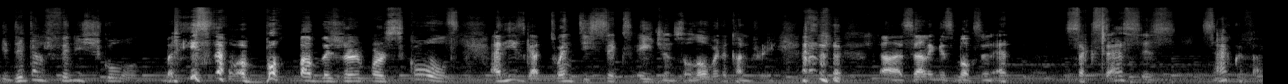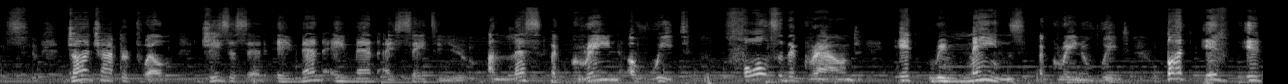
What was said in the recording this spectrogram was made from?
he did not finish school, but he's now a book publisher for schools. And he's got 26 agents all over the country uh, selling his books. And, and success is sacrifice. John chapter 12, Jesus said, Amen, amen, I say to you, unless a grain of wheat falls to the ground it remains a grain of wheat. But if it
